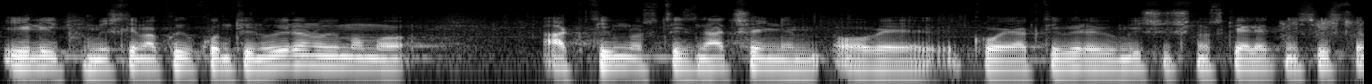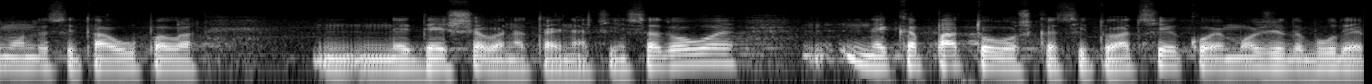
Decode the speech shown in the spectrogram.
ili, mislim, ako kontinuirano imamo aktivnosti značajne ove koje aktiviraju mišićno-skeletni sistem, onda se ta upala ne dešava na taj način. Sad ovo je neka patološka situacija koja može da bude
